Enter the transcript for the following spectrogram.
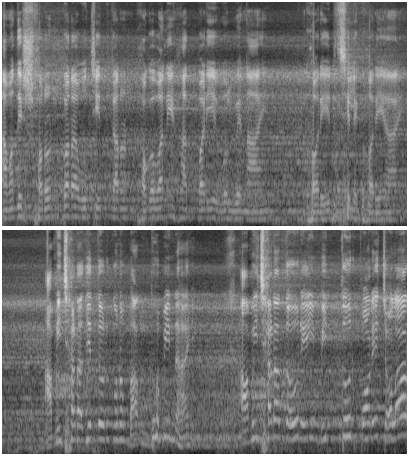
আমাদের স্মরণ করা উচিত, কারণ ভগবানই হাত বাড়িয়ে বলবে, নাই, ঘরের ছেলে ঘরে আয়। আমি ছাড়া যে তোর কোনো বান্ধবী নাই। আমি ছাড়া তোর এই মৃত্যুর পরে চলার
